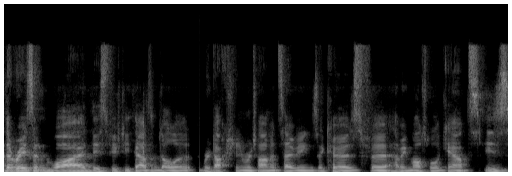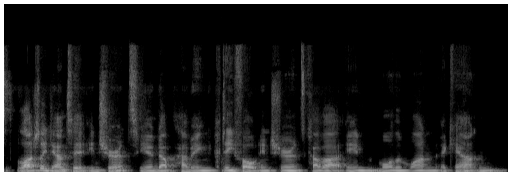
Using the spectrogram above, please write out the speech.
The reason why this $50,000 reduction in retirement savings occurs for having multiple accounts is largely down to insurance. You end up having default insurance cover in more than one account. And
